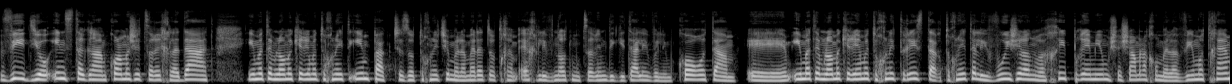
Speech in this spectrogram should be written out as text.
וידאו, אינסטגרם, כל מה שצריך לדעת. אם אתם לא מכירים את תוכנית אימפקט, שזו תוכנית שמלמדת אתכם איך לבנות מוצרים דיגיטליים ולמכור אותם. אה, אם אתם לא מכירים את תוכנית ריסטארט, תוכנית הליווי שלנו הכי פרימיום, ששם אנחנו מלווים אתכם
